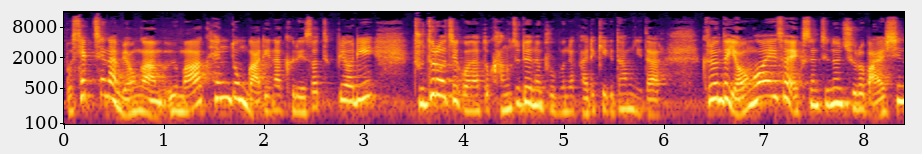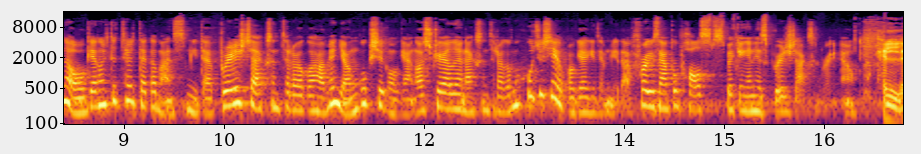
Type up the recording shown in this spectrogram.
뭐 색채나 명암, 음악, 행동, 말이나 그래서 특별히 두드러지거나 또 강조되는 부분을 가리키기도 합니다. 그런데 영어에서 액센트는 주로 말씨나 억양을 뜻할 때가 많습니다. British accent라고 하면 영국식 억양, Australian accent라고 하면 호주식 억양이 됩니다. For example, Paul's speaking in his British accent right now. Hello.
